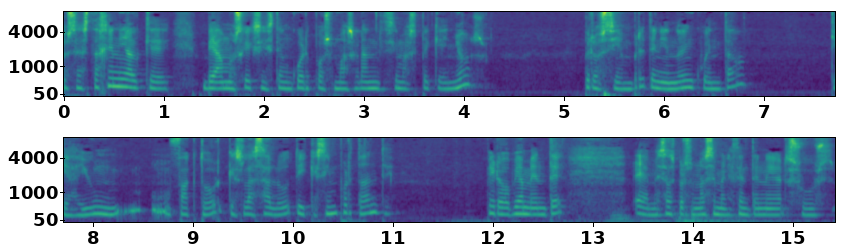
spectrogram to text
O sea, está genial que veamos que existen cuerpos más grandes y más pequeños, pero siempre teniendo en cuenta que hay un, factor que es la salud y que es importante. Pero obviamente em, esas personas se merecen tener sus,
